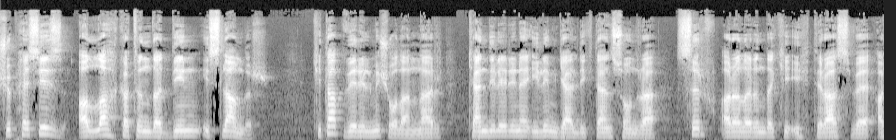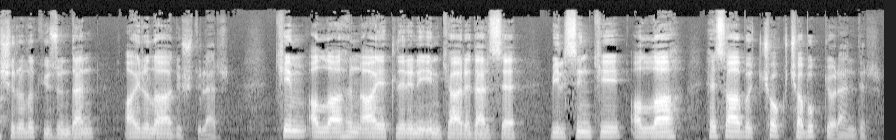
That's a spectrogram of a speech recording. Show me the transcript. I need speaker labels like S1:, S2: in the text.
S1: Şüphesiz Allah katında din İslam'dır. Kitap verilmiş olanlar kendilerine ilim geldikten sonra sırf aralarındaki ihtiras ve aşırılık yüzünden ayrılığa düştüler. Kim Allah'ın ayetlerini inkar ederse bilsin ki Allah hesabı çok çabuk görendir.''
